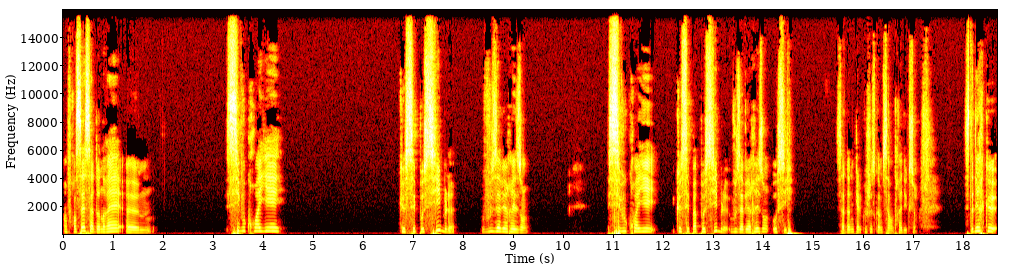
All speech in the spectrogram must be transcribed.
en français ça donnerait euh, si vous croyez que c'est possible, vous avez raison. Si vous croyez que c'est pas possible, vous avez raison aussi. Ça donne quelque chose comme ça en traduction. C'est-à-dire que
